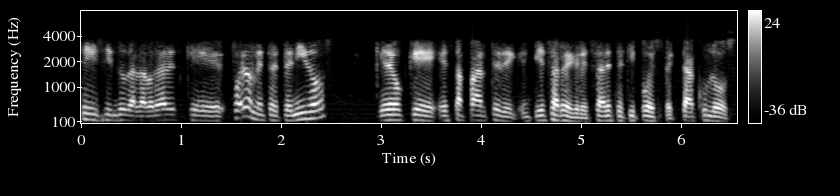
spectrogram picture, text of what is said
Sí, sin duda, la verdad es que fueron entretenidos. Creo que esta parte de empieza a regresar este tipo de espectáculos,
